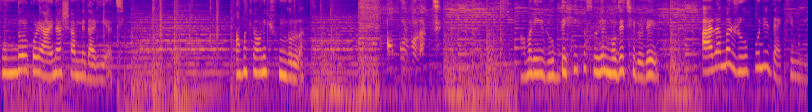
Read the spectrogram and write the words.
সুন্দর করে আয়নার সামনে দাঁড়িয়ে আছি। আমাকে অনেক সুন্দর লাগছে। অপূর্ব লাগছে। আমার এই রূপ দেখেই তো সোহেল মজে ছিল রে। আর আমার রূপ উনি দেখেননি।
